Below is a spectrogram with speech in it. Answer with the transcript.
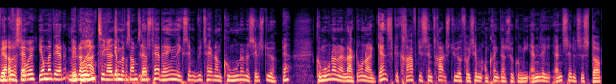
svært at både forstå, sandt- ikke? Jo, men det er det. Det er både har- ingenting og alting på samme tid. Lad os tage et andet eksempel. Vi taler om kommunernes selvstyre. Ja. Kommunerne er lagt under et ganske kraftigt centralt styre, for eksempel omkring deres økonomi, anlæg, ansættelsesstop,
